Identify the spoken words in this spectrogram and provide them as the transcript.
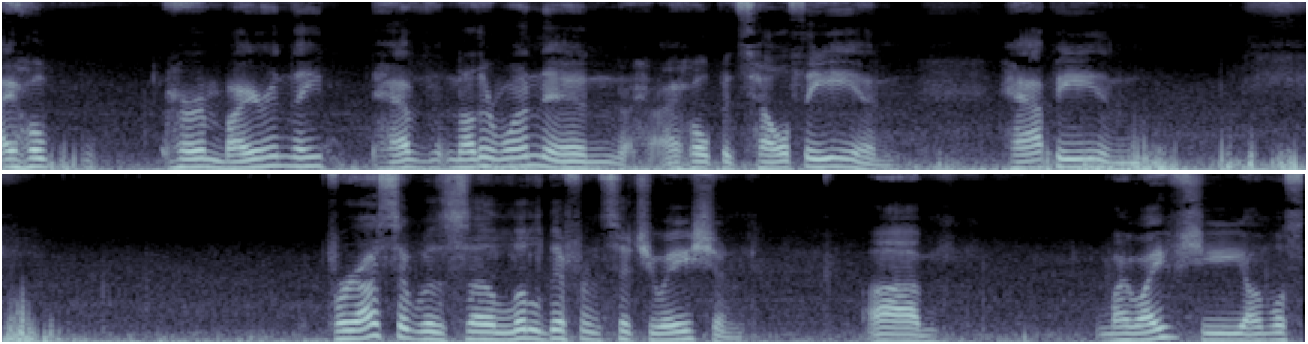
I hope her and Byron, they have another one and I hope it's healthy and happy and for us it was a little different situation. Um, my wife, she almost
